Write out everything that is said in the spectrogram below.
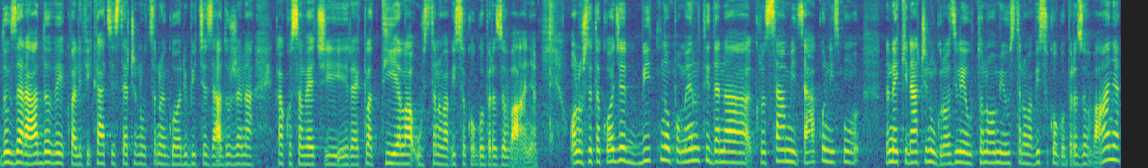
dok za radove kvalifikacije stečene u Crnoj Gori bit će zadužena, kako sam već i rekla, tijela ustanova visokog obrazovanja. Ono što je također bitno pomenuti da kroz sami zakon nismo na neki način ugrozili autonomiju ustanova visokog obrazovanja,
